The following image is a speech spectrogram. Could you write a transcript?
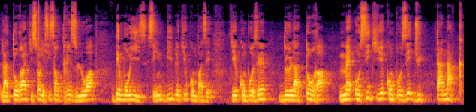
La Torah qui sont les 613 lois de Moïse. C'est une Bible qui est composée, de la Torah, mais aussi qui est composée du Tanakh.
